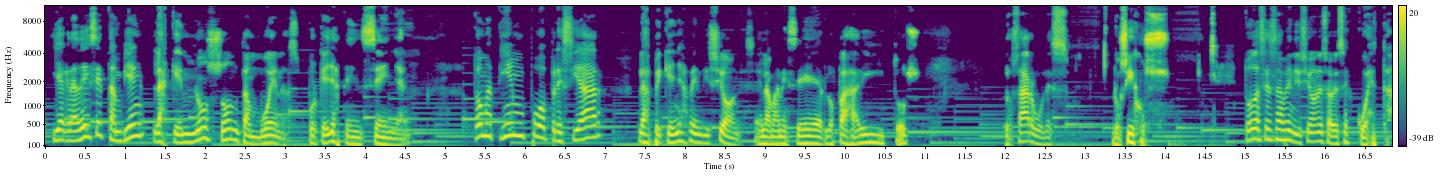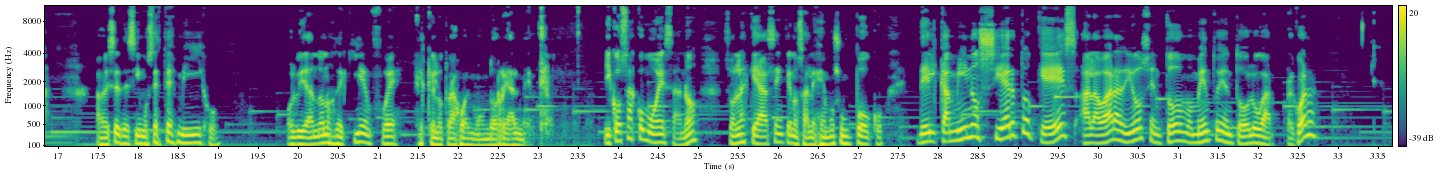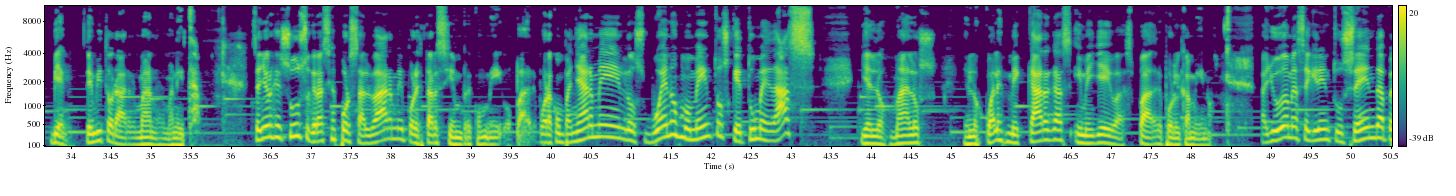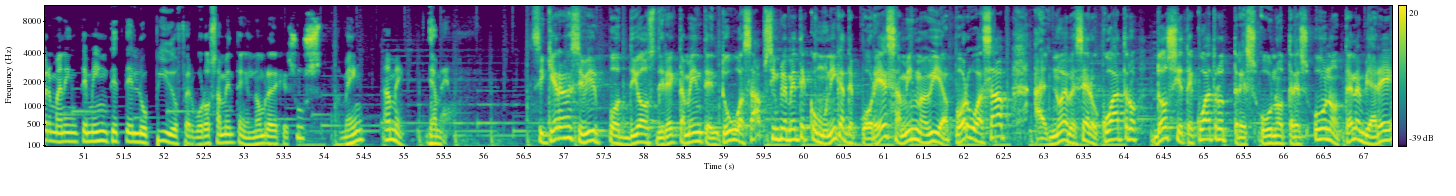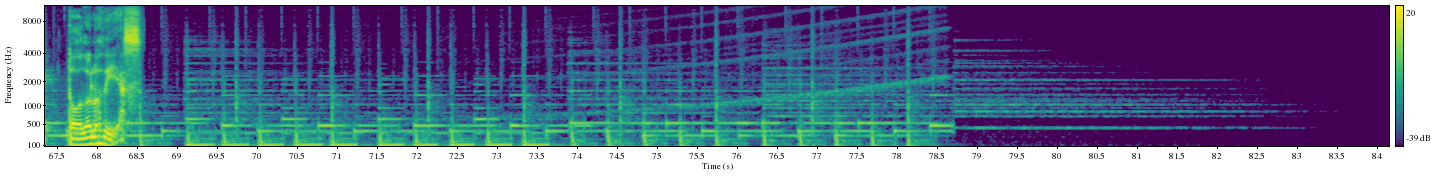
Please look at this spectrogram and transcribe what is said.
Y agradece también las que no son tan buenas, porque ellas te enseñan. Toma tiempo a apreciar las pequeñas bendiciones, el amanecer, los pajaritos, los árboles, los hijos. Todas esas bendiciones a veces cuesta. A veces decimos, este es mi hijo, olvidándonos de quién fue el que lo trajo al mundo realmente. Y cosas como esa, ¿no? Son las que hacen que nos alejemos un poco del camino cierto que es alabar a Dios en todo momento y en todo lugar. ¿Recuerda? Bien, te invito a orar, hermano, hermanita. Señor Jesús, gracias por salvarme y por estar siempre conmigo, Padre, por acompañarme en los buenos momentos que tú me das y en los malos en los cuales me cargas y me llevas, Padre, por el camino. Ayúdame a seguir en tu senda permanentemente, te lo pido fervorosamente en el nombre de Jesús. Amén, amén y amén. Si quieres recibir por Dios directamente en tu WhatsApp, simplemente comunícate por esa misma vía por WhatsApp al 904-274-3131. Te lo enviaré todos los días.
